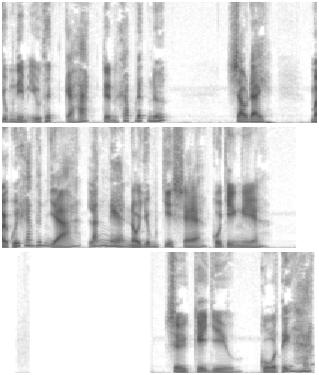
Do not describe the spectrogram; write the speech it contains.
chung niềm yêu thích ca hát trên khắp đất nước. Sau đây, mời quý khán thính giả lắng nghe nội dung chia sẻ của chị Nghĩa. Sự kỳ diệu của tiếng hát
